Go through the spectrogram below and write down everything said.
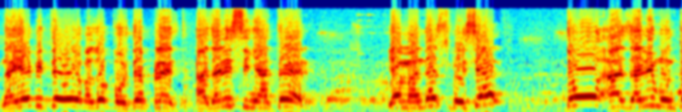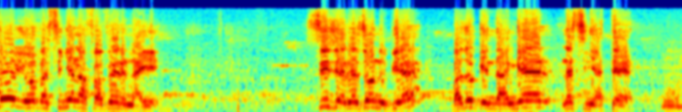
nayebi te oyo bazoporte plainte azali signataire ya mandat spécial to azali moto oyo basinya na faveur na ye si je raisonne bien bazokenda ngere na signataire mm.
